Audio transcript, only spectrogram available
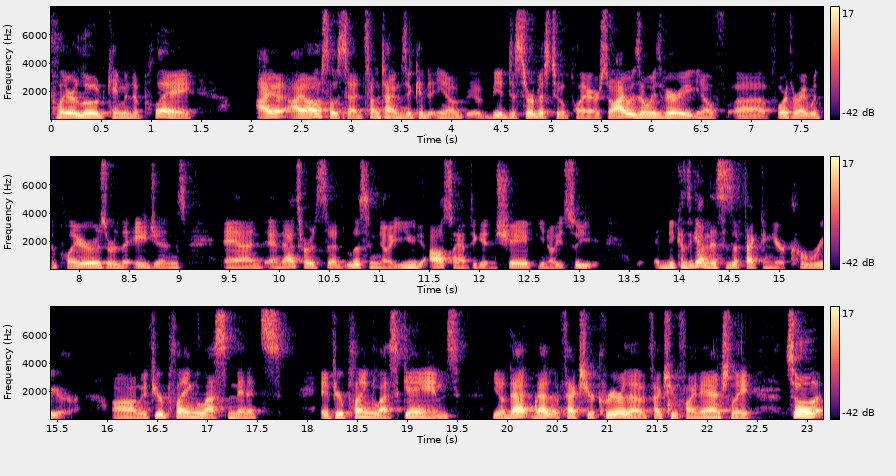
player load came into play, I, I also said sometimes it could, you know, be a disservice to a player. So I was always very, you know, uh, forthright with the players or the agents. And, and that's where it said, listen, you know, you also have to get in shape, you know, so you, because again, this is affecting your career. Um, if you're playing less minutes, if you're playing less games, you know that that affects your career that affects you financially. So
